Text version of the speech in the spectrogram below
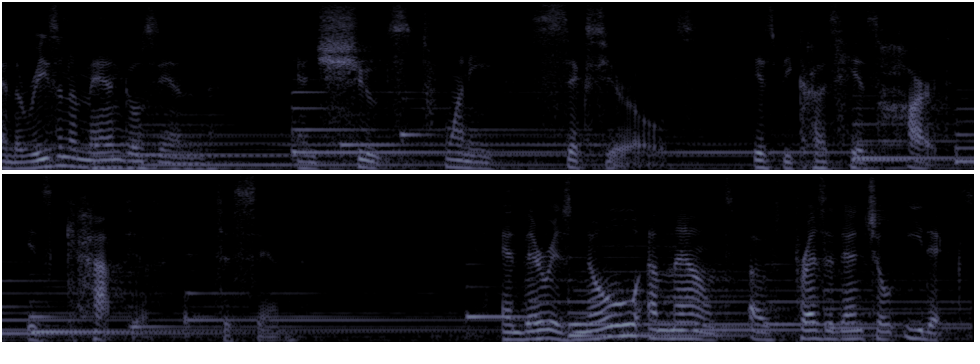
And the reason a man goes in and shoots 26-year-olds is because his heart is captive to sin. And there is no amount of presidential edicts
